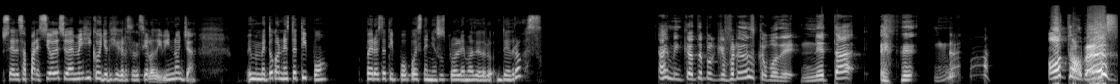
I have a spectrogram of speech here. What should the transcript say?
se desapareció de Ciudad de México. Yo dije, gracias al cielo divino, ya. Y me meto con este tipo, pero este tipo pues tenía sus problemas de, dro- de drogas. Ay, me encanta porque Fredo es como de neta. ¿Neta? ¿Otra vez?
